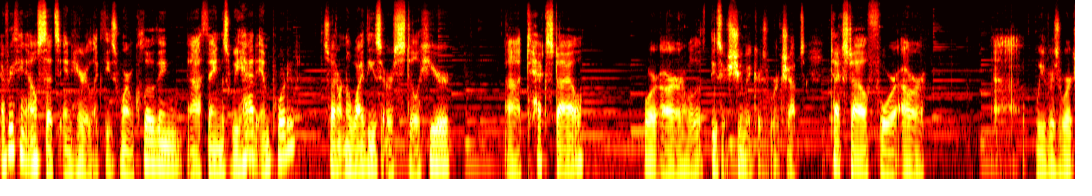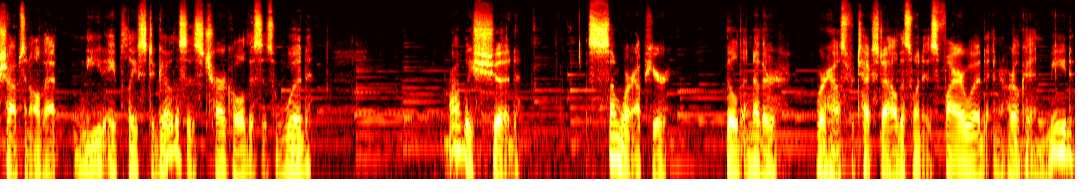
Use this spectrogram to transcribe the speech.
everything else that's in here, like these warm clothing uh, things, we had imported. So I don't know why these are still here. Uh, textile for our, well, these are shoemakers workshops. Textile for our uh, weavers workshops and all that need a place to go. This is charcoal, this is wood. Probably should, somewhere up here, build another warehouse for textile. This one is firewood and Horilka and Mead.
